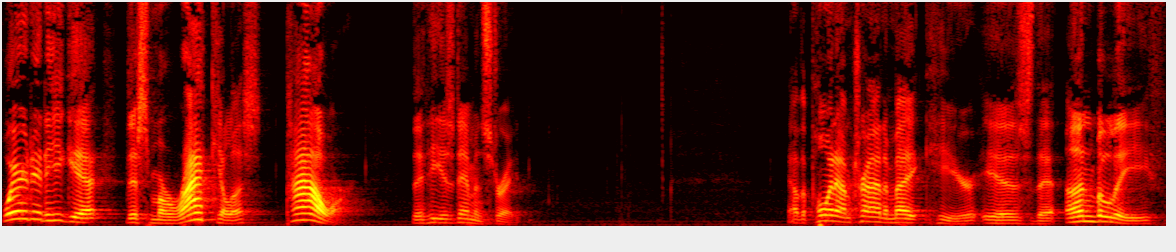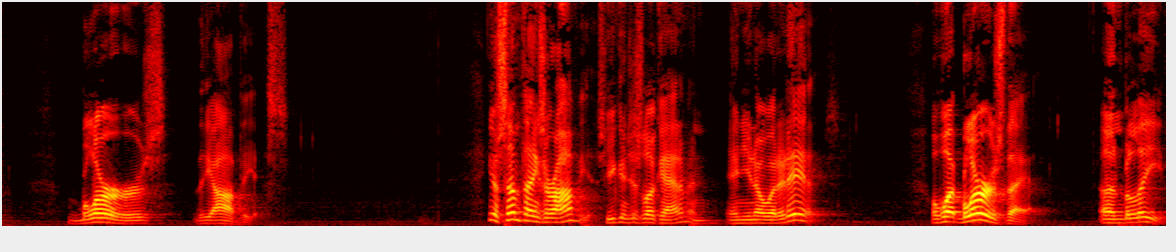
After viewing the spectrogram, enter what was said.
Where did he get this miraculous power that he has demonstrated? Now, the point I'm trying to make here is that unbelief blurs the obvious. You know, some things are obvious. You can just look at them and, and you know what it is. Well, what blurs that? Unbelief.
